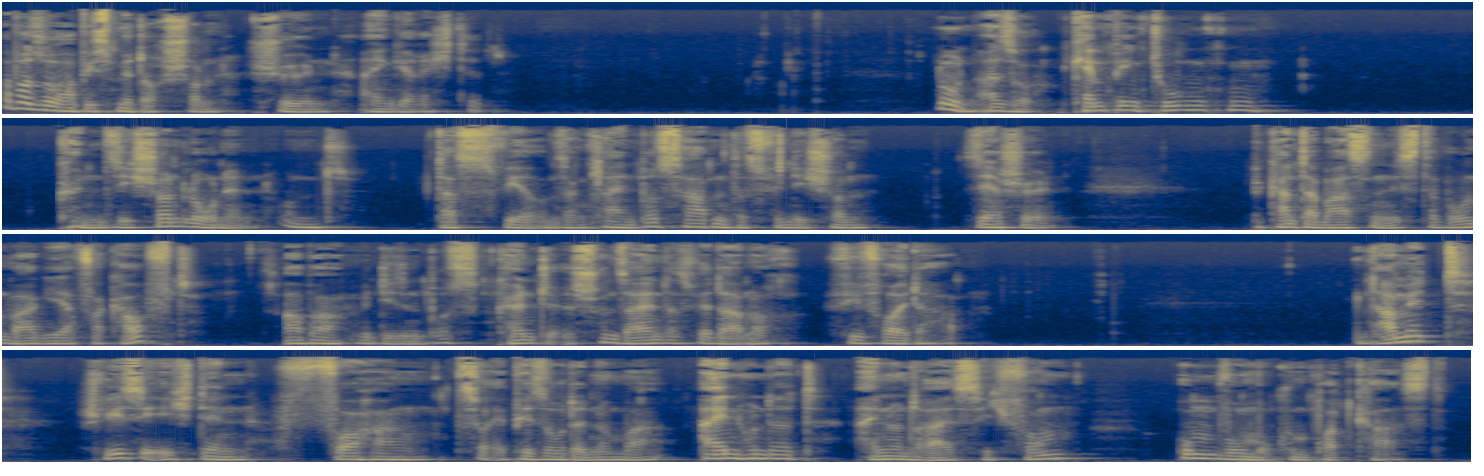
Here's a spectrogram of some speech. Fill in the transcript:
Aber so habe ich es mir doch schon schön eingerichtet. Nun, also Campingtugenden können sich schon lohnen. Und dass wir unseren kleinen Bus haben, das finde ich schon sehr schön. Bekanntermaßen ist der Wohnwagen ja verkauft, aber mit diesem Bus könnte es schon sein, dass wir da noch viel Freude haben. Und damit schließe ich den Vorhang zur Episode Nummer 131 vom Umwomukum Podcast.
